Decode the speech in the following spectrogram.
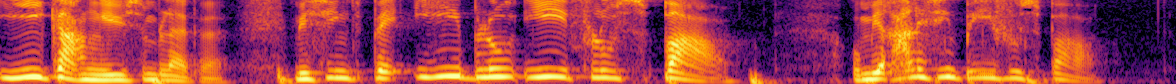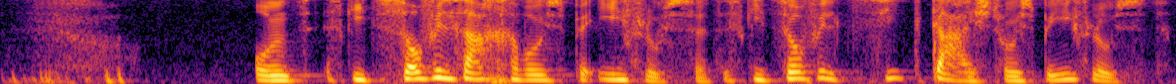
Eingang in unserem Leben. Wir sind beeinflussbar. Und wir alle sind beeinflussbar. Und es gibt so viele Sachen, die uns beeinflussen. Es gibt so viel Zeitgeist, der uns beeinflusst.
